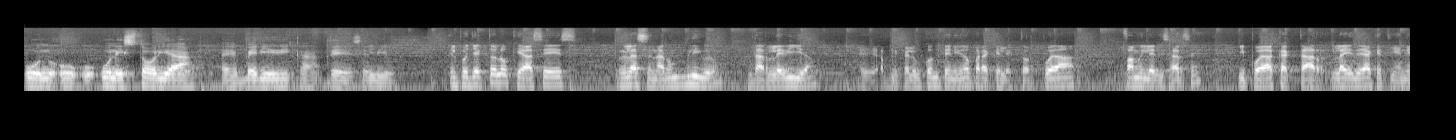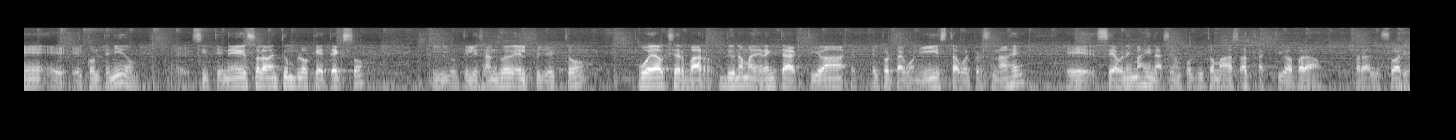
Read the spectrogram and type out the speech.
una historia eh, verídica de ese libro. El proyecto lo que hace es relacionar un libro, darle vida, eh, aplicarle un contenido para que el lector pueda familiarizarse y pueda captar la idea que tiene eh, el contenido. si tiene solamente un bloque de texto y utilizando el proyecto pueda observar de una manera interactiva el protagonista o el personaje, eh, sea una imaginación un poquito más atractiva para, para el usuario.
